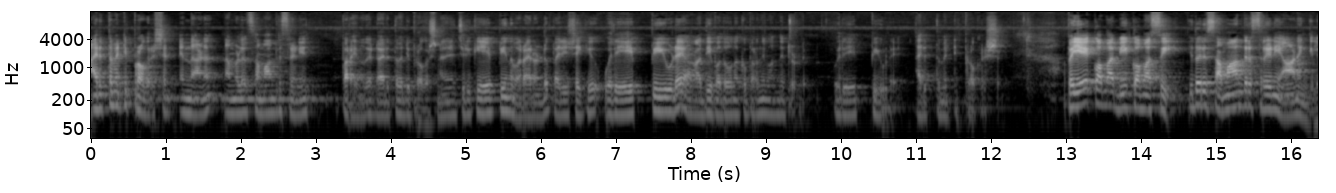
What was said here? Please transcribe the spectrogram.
അരിത്തമെറ്റിക് പ്രോഗ്രഷൻ എന്നാണ് നമ്മൾ സമാന്തര ശ്രേണി പറയുന്നത് കേട്ടോ അരിത്തമെറ്റിക് പ്രോഗ്രഷൻ അതിനെ ചുരുക്കി എ പി എന്ന് പറയാറുണ്ട്. പരീക്ഷയ്ക്ക് ഒരു എ പിയുടെ ആദ്യ പദം എന്നൊക്കെ പറഞ്ഞ് വന്നിട്ടുണ്ട്. ഒരു എ പിയുടെ അരിത്തമെറ്റിക് പ്രോഗ്രഷൻ അപ്പോൾ A comma B comma C ഇതൊരു സമാന്തര ശ്രേണിയാണെങ്കിൽ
